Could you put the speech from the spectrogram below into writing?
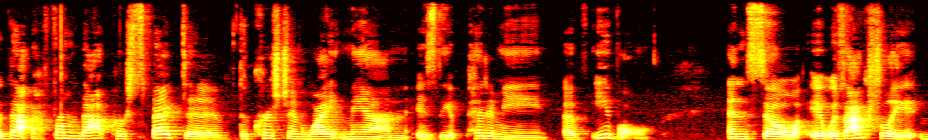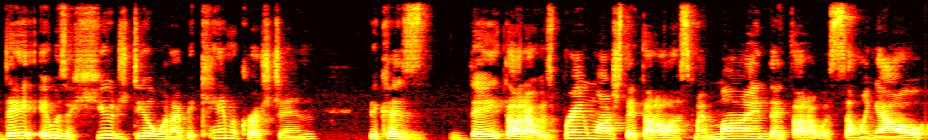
that from that perspective the christian white man is the epitome of evil and so it was actually they it was a huge deal when i became a christian because they thought i was brainwashed they thought i lost my mind they thought i was selling out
